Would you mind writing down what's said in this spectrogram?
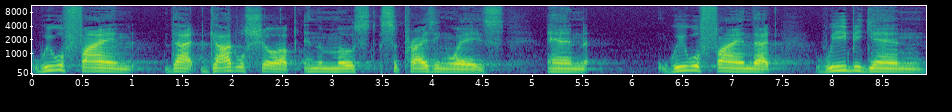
we will find that God will show up in the most surprising ways, and we will find that we begin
